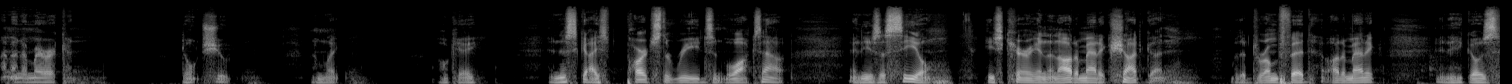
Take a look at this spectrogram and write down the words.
I'm an American. Don't shoot. I'm like, okay. And this guy parts the reeds and walks out. And he's a SEAL. He's carrying an automatic shotgun with a drum fed automatic. And he goes,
